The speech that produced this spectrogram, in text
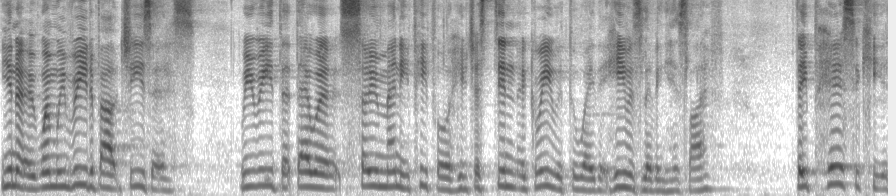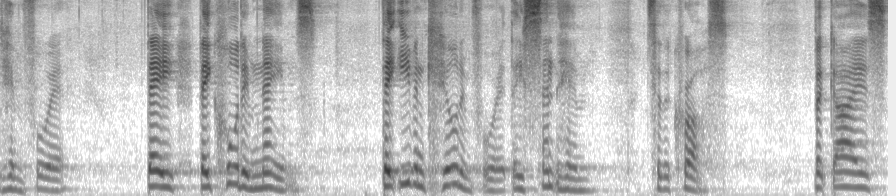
you know, when we read about Jesus, we read that there were so many people who just didn't agree with the way that he was living his life. They persecuted him for it. They, they called him names. They even killed him for it. They sent him to the cross. But, guys,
